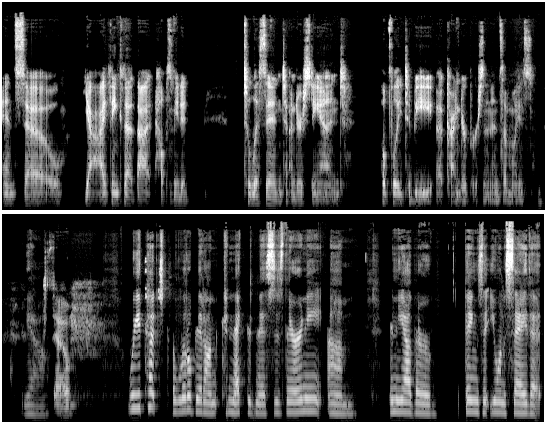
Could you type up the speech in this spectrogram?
and so yeah i think that that helps me to to listen to understand hopefully to be a kinder person in some ways. Yeah. So. We touched a little bit on connectedness. Is there any um any other things that you want to say that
